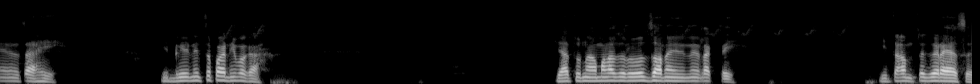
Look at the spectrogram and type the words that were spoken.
येण्याचं आहे. हे ड्रेनेजचं पाणी बघा. यातून आम्हाला जर रोज जाणं येणं लागतंय. इथं आमचं घर आहे असं.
